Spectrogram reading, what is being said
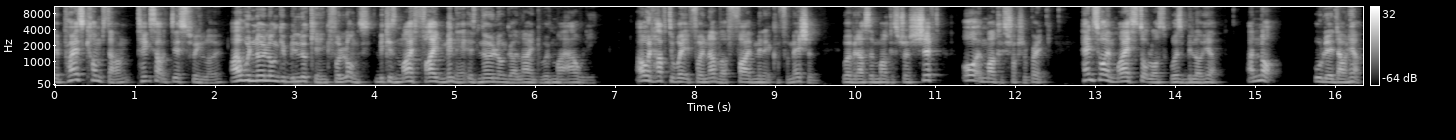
if price comes down, takes out this swing low, I would no longer be looking for longs because my 5 minute is no longer aligned with my hourly. I would have to wait for another 5 minute confirmation, whether that's a market structure shift or a market structure break. Hence why my stop loss was below here and not all the way down here.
